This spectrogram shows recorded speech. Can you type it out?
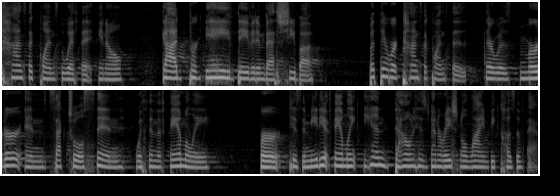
consequence with it, you know. God forgave David and Bathsheba, but there were consequences. There was murder and sexual sin within the family for his immediate family and down his generational line because of that.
